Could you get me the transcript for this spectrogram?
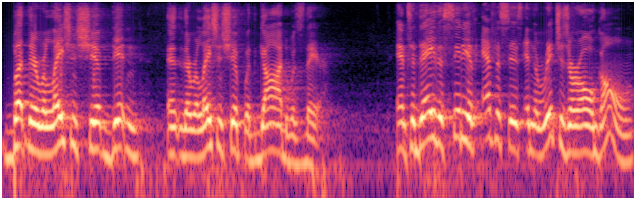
But their relationship didn't, their relationship with God was there. And today, the city of Ephesus and the riches are all gone,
